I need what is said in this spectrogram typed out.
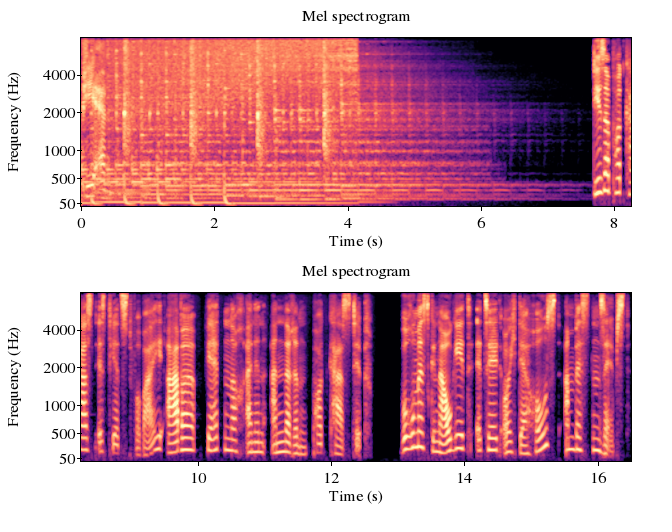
PM. Dieser Podcast ist jetzt vorbei, aber wir hätten noch einen anderen Podcast-Tipp. Worum es genau geht, erzählt euch der Host am besten selbst.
